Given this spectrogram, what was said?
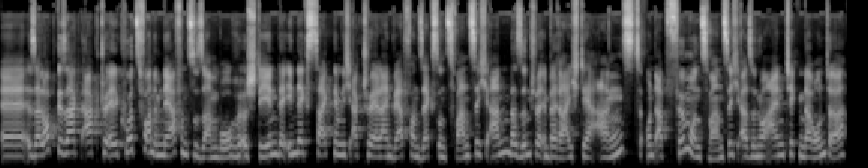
äh, salopp gesagt, aktuell kurz vor einem Nervenzusammenbruch stehen. Der Index zeigt nämlich aktuell einen Wert von 26 an. Da sind wir im Bereich Bereich der Angst und ab 25, also nur einen Ticken darunter,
